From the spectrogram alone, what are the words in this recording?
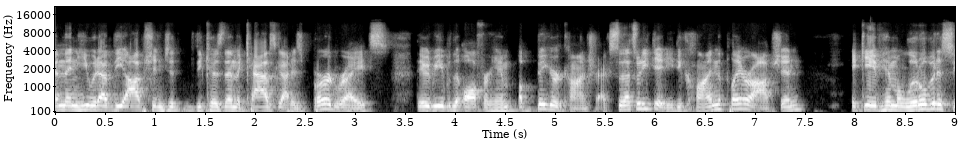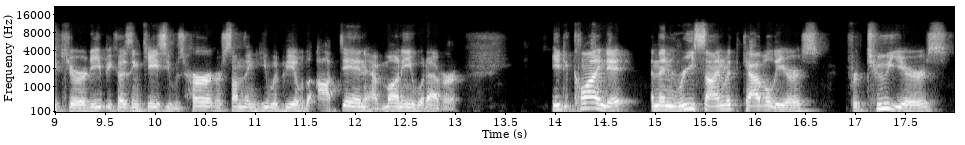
and then he would have the option to because then the Cavs got his bird rights, they would be able to offer him a bigger contract. So that's what he did. He declined the player option. It gave him a little bit of security because in case he was hurt or something, he would be able to opt in, have money, whatever. He declined it and then re-signed with the Cavaliers for 2 years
